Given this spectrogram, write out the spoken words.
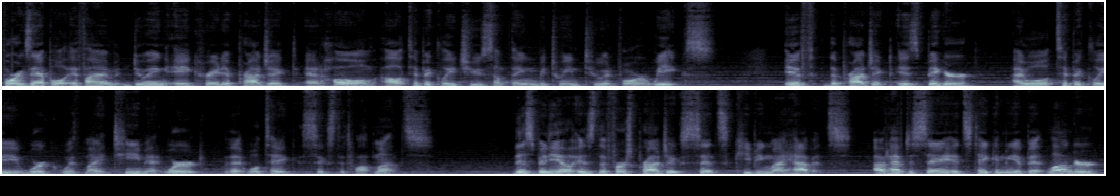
For example, if I'm doing a creative project at home, I'll typically choose something between two and four weeks. If the project is bigger, I will typically work with my team at work that will take six to 12 months. This video is the first project since keeping my habits. I would have to say it's taken me a bit longer,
